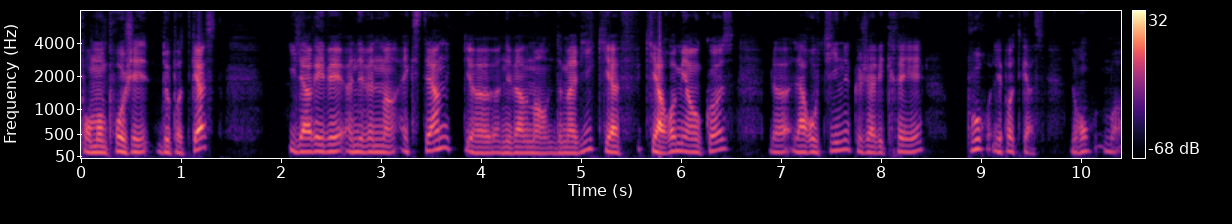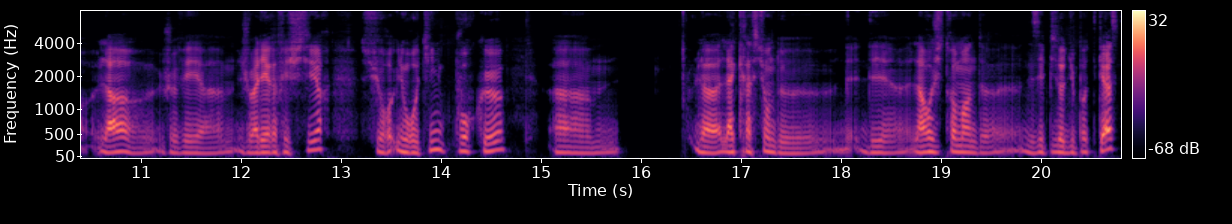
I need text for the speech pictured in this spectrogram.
pour mon projet de podcast, il est arrivé un événement externe, un événement de ma vie, qui a, remis en cause la routine que j'avais créée pour les podcasts. Donc là, je vais, je vais aller réfléchir sur une routine pour que la, création de, l'enregistrement des épisodes du podcast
